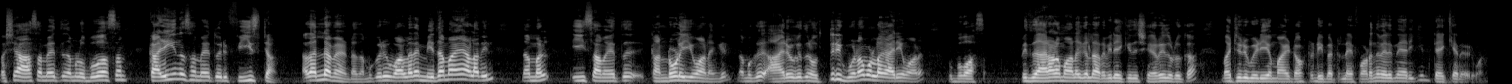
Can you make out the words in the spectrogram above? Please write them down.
പക്ഷേ ആ സമയത്ത് നമ്മൾ ഉപവാസം കഴിയുന്ന സമയത്ത് ഒരു ഫീസ്റ്റാണ് അതല്ല വേണ്ടത്. നമുക്കൊരു വളരെ മിതമായ അളവിൽ നമ്മൾ ഈ സമയത്ത് കൺട്രോൾ ചെയ്യുവാണെങ്കിൽ നമുക്ക് ആരോഗ്യത്തിന് ഒത്തിരി ഗുണമുള്ള കാര്യമാണ് ഉപവാസം. ഇത് ധാരാളം ആളുകളുടെ അറിവിലേക്ക് ഇത് ഷെയർ ചെയ്ത് കൊടുക്കുക. മറ്റൊരു വീഡിയോയുമായി ഡോക്ടർ ഡി ബെറ്റർ ലൈഫ് ഉടനെ വരുന്നതായിരിക്കും. ടേക്ക് കെയർ വരുവാണ്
